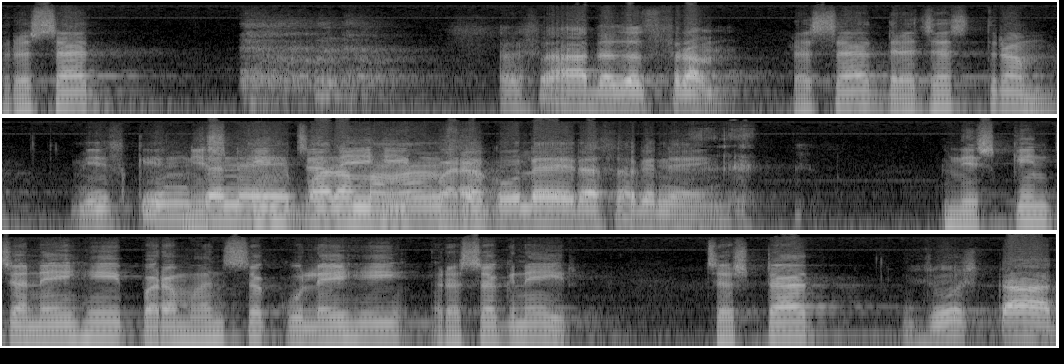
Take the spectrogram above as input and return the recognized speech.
રસાદ રસાદજસ્રમ રસાદ્રજસ્ત્રમ. નિષ્કિંચને પરમહંસ પરમ- કુલે રસગ્ને નિષ્કિંચનૈઃ પરમહંસ કુલૈઃ રસગ્નૈર જષ્ટાદ જુષ્ટાદ.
